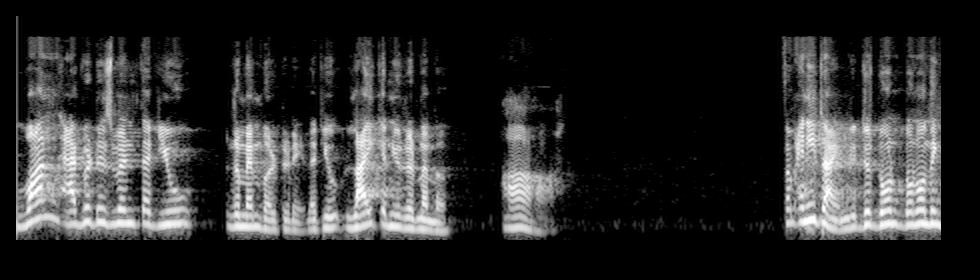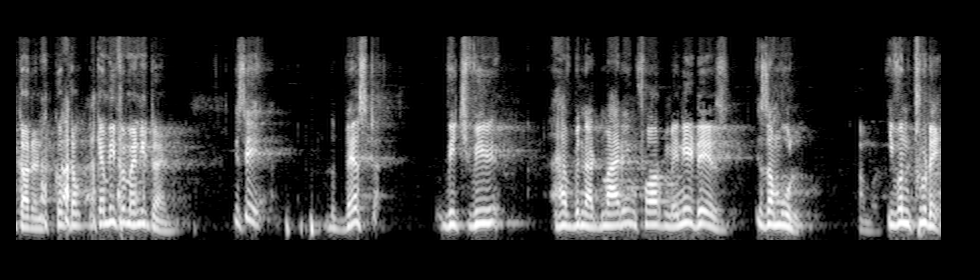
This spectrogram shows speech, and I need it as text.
one advertisement that you remember today, that you like and you remember Ah, from any time, you just don't, don't, don't think current, can be from any time. you see, the best which we have been admiring for many days is Amul, Amul. even today.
